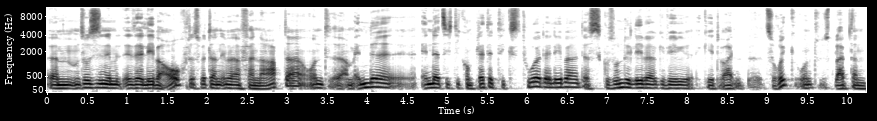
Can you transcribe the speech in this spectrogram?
Ähm, und so ist es in der Leber auch. Das wird dann immer vernarbter und äh, am Ende ändert sich die komplette Textur der Leber. Das gesunde Lebergewebe geht weit äh, zurück und es bleibt dann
